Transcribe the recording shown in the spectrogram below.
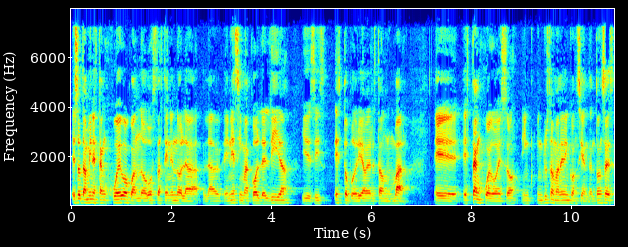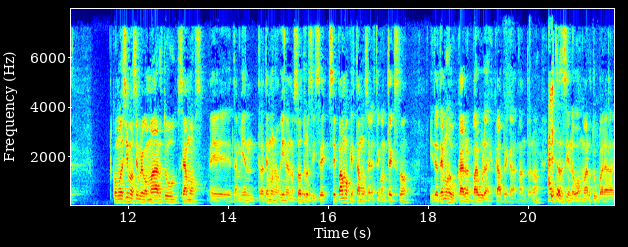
Eso también está en juego cuando vos estás teniendo la, la enésima call del día y decís, esto podría haber estado en un bar eh, está en juego eso, incluso de manera inconsciente. Entonces, como decimos siempre con Martu, seamos eh, también, tratémonos bien a nosotros y sepamos que estamos en este contexto y tratemos de buscar válvulas de escape cada tanto, ¿no? ¿Qué estás haciendo vos, Martu, para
